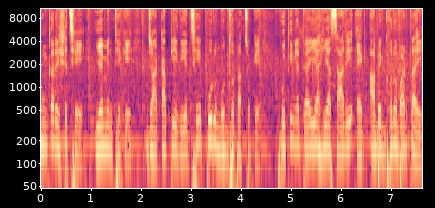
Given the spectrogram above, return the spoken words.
হুঙ্কার এসেছে ইয়েমেন থেকে, যা কাঁপিয়ে দিয়েছে পুরো মধ্যপ্রাচ্যকে। হুতি নেতা ইয়াহিয়া সারি এক আবেগঘন বার্তায়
